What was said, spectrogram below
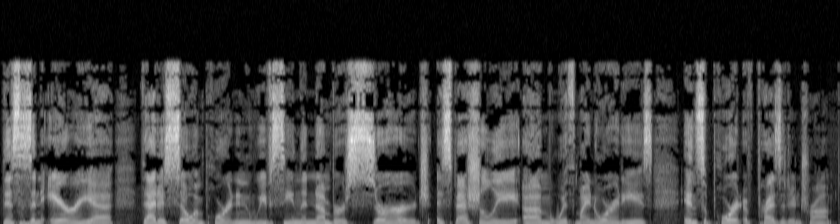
this is an area that is so important. And we've seen the numbers surge, especially um, with minorities in support of President Trump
